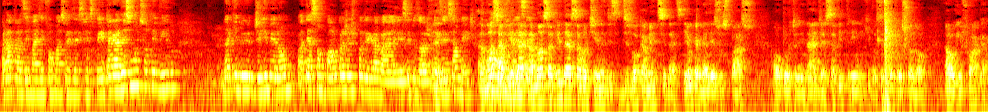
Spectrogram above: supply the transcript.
para trazer mais informações a esse respeito. Agradeço muito o senhor ter vindo daqui do- de Ribeirão até São Paulo para a gente poder gravar esse episódio É. presencialmente. A Foi uma nossa, vida, conhecer. a nossa vida é essa rotina de deslocamento de cidades. Eu que agradeço o espaço, a oportunidade, essa vitrine que você proporcionou ao InfoH.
